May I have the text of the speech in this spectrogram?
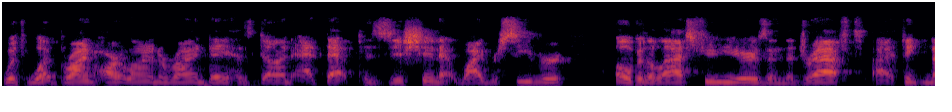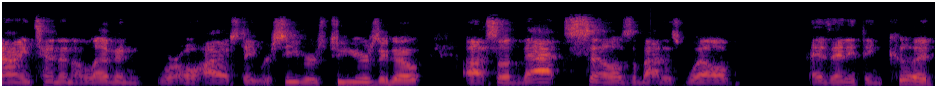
with what Brian Hartline and Ryan Day has done at that position at wide receiver over the last few years. And the draft, I think 9, 10, and 11 were Ohio State receivers two years ago. Uh, so that sells about as well as anything could.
